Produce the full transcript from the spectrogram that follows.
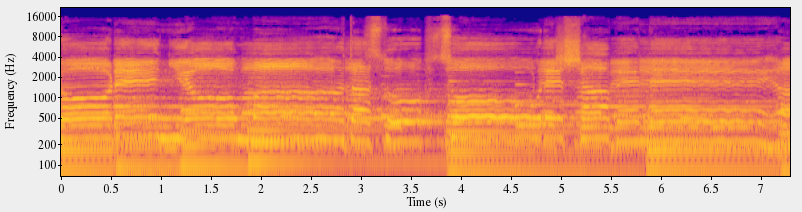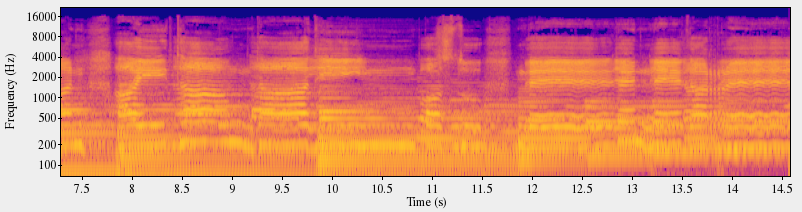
Loreño mataztu zure sabelean Aitam dadin postu bere negarrean.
